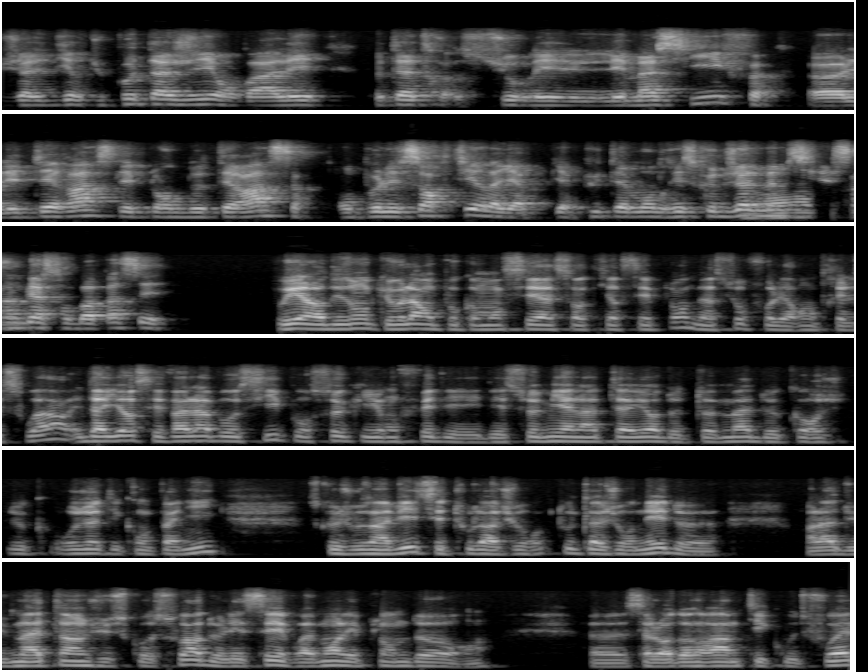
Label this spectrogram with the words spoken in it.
j'allais dire, du potager, on va aller peut-être sur les, les massifs, les terrasses, les plantes de terrasse. On peut les sortir, là, il n'y a, a, plus tellement de risque de gel, même si les cinq gars ne sont pas passés. Oui, alors disons que voilà, on peut commencer à sortir ces plantes. Bien sûr, il faut les rentrer le soir. Et d'ailleurs, c'est valable aussi pour ceux qui ont fait des, semis à l'intérieur de tomates, de, courgettes et compagnie. Ce que je vous invite, c'est toute la, toute la journée, de, voilà, du matin jusqu'au soir, de laisser vraiment les plantes dehors. Hein. Euh, ça leur donnera un petit coup de fouet.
